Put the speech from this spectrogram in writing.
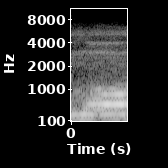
الله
